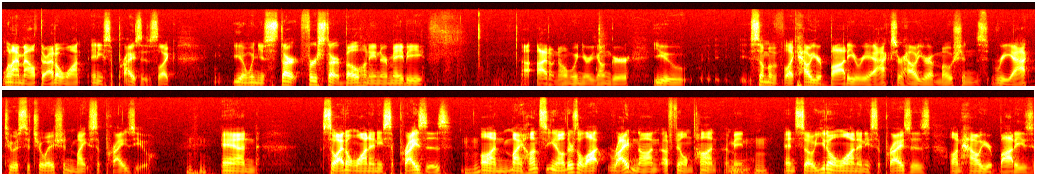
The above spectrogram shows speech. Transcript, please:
when I'm out there, I don't want any surprises. Like, you know, when you start first start bow hunting, or maybe I, don't know, when you're younger, you some of like how your body reacts or how your emotions react to a situation might surprise you. Mm-hmm. And so I don't want any surprises mm-hmm. on my hunts. You know, there's a lot riding on a filmed hunt. I mean, mm-hmm. and so you don't want any surprises on how your body's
